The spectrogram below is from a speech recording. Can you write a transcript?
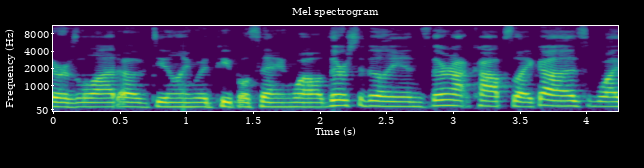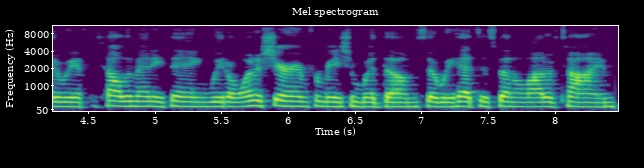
there was a lot of dealing with people saying, well, they're civilians. They're not cops like us. Why do we have to tell them anything? We don't want to share information with them. So we had to spend a lot of time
